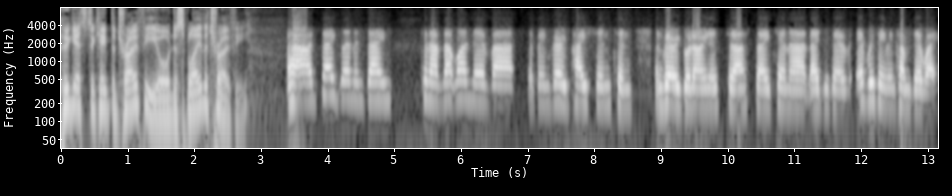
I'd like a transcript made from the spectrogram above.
Who gets to keep the trophy or display the trophy? Uh, I'd say Glenn and Dane can have that one. They've uh, they've been very patient and, and very good owners to us. They can uh, they deserve everything that comes their way.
